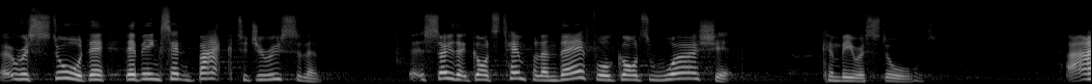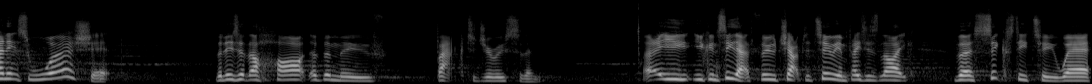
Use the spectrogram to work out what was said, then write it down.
uh, restored. They're, they're being sent back to Jerusalem so that God's temple and therefore God's worship can be restored. And it's worship that is at the heart of the move back to Jerusalem. Uh, you, you, can see that through chapter 2 in places like verse 62, where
